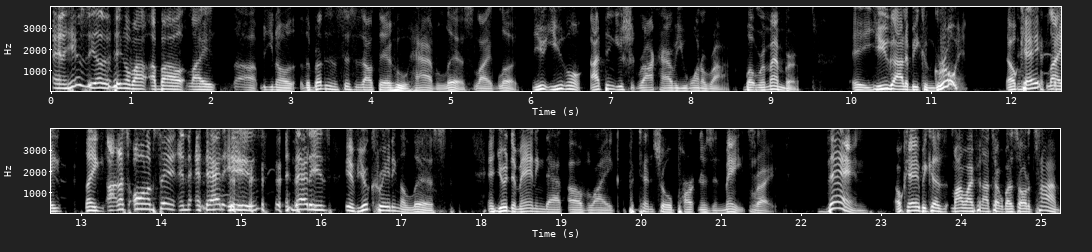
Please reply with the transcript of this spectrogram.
And here's the other thing about about like uh, you know the brothers and sisters out there who have lists like look you you going i think you should rock however you want to rock. But remember you got to be congruent okay? Like like uh, that's all i'm saying and, and that is and that is if you're creating a list and you're demanding that of like potential partners and mates right. then okay because my wife and i talk about this all the time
